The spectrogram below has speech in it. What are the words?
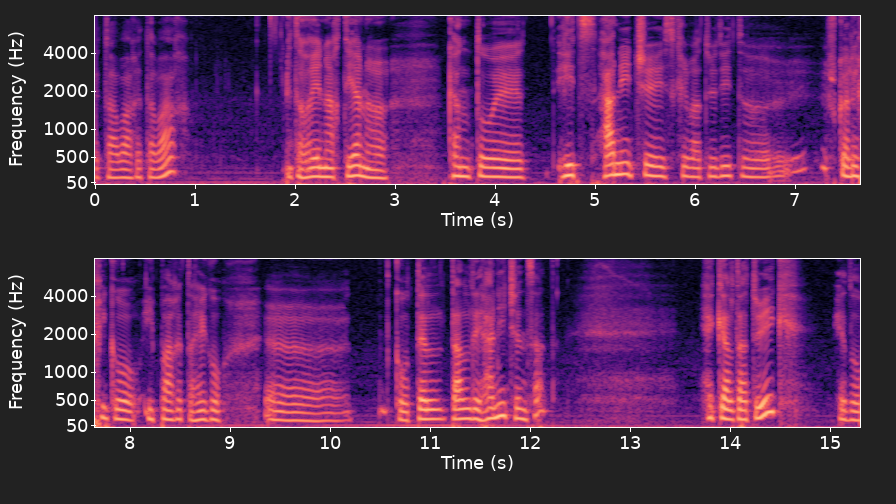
eta bar, eta bar. Eta horien artean, uh, kantoe hitz hanitxe izkribatu dit uh, Euskal Herriko ipar eta hego uh, tel, talde hanitzen zat. Hek altatuik, edo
